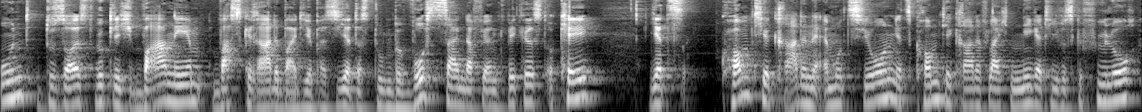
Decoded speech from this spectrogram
und du sollst wirklich wahrnehmen, was gerade bei dir passiert, dass du ein Bewusstsein dafür entwickelst, okay, jetzt kommt hier gerade eine Emotion, jetzt kommt hier gerade vielleicht ein negatives Gefühl hoch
